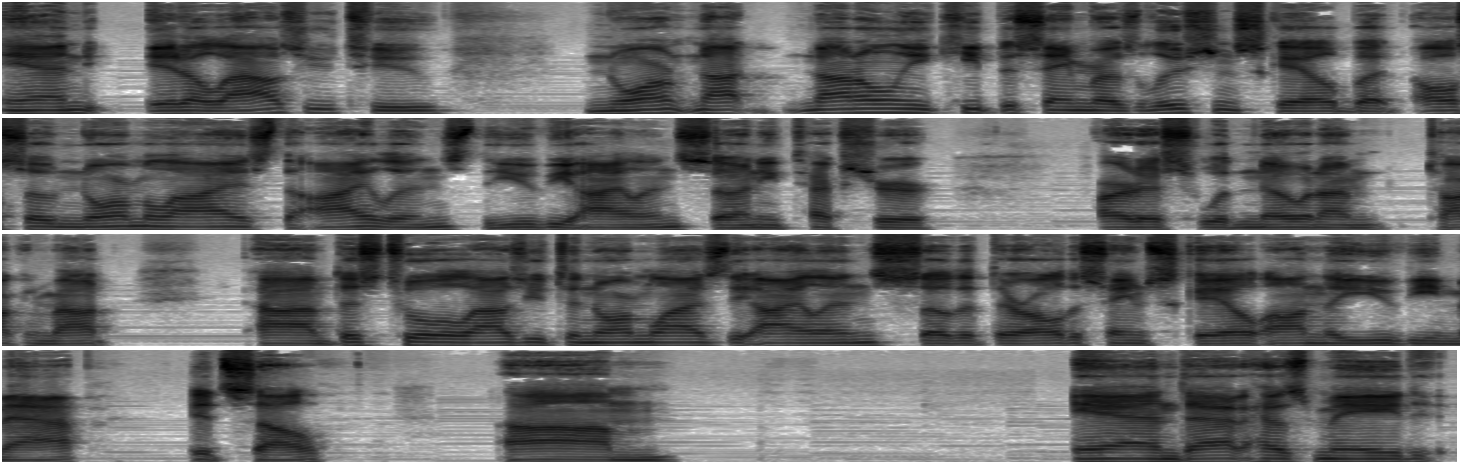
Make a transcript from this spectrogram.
And it allows you to norm not not only keep the same resolution scale but also normalize the islands the uv islands. So any texture artists would know what i'm talking about um, this tool allows you to normalize the islands so that they're all the same scale on the uv map itself um, and that has made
